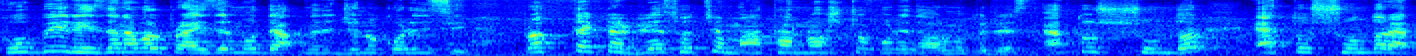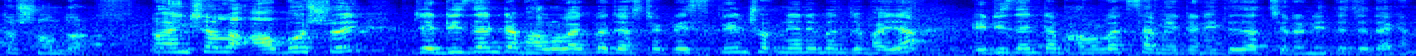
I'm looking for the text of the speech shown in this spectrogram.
খুবই রিজনেবল প্রাইসের মধ্যে আপনাদের জন্য করে দিচ্ছি প্রত্যেকটা ড্রেস হচ্ছে মাথা নষ্ট করে দেওয়ার মতো ড্রেস এত সুন্দর এত সুন্দর এত সুন্দর। তো ইনশাল্লাহ অবশ্যই যে ডিজাইনটা ভালো লাগবে জাস্ট একটা স্ক্রিনশট নিয়ে নেবেন যে, ভাইয়া, এই ডিজাইনটা ভালো লাগছে, আমি এটা নিতে যাচ্ছি, এটা নিতে চাই দেখেন,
